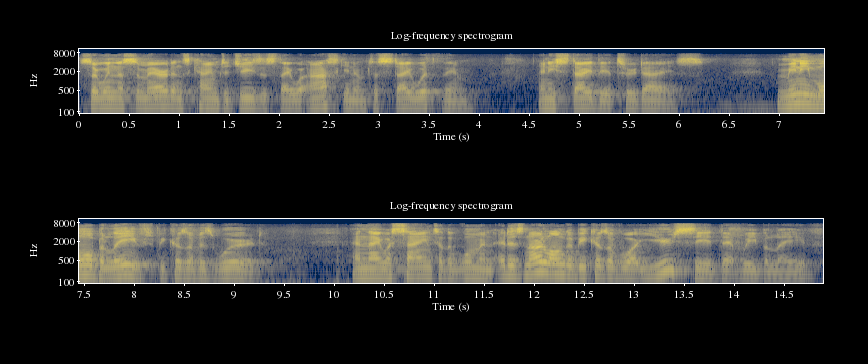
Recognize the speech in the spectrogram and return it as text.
So when the Samaritans came to Jesus, they were asking him to stay with them, and he stayed there two days. Many more believed because of his word. And they were saying to the woman, It is no longer because of what you said that we believe,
